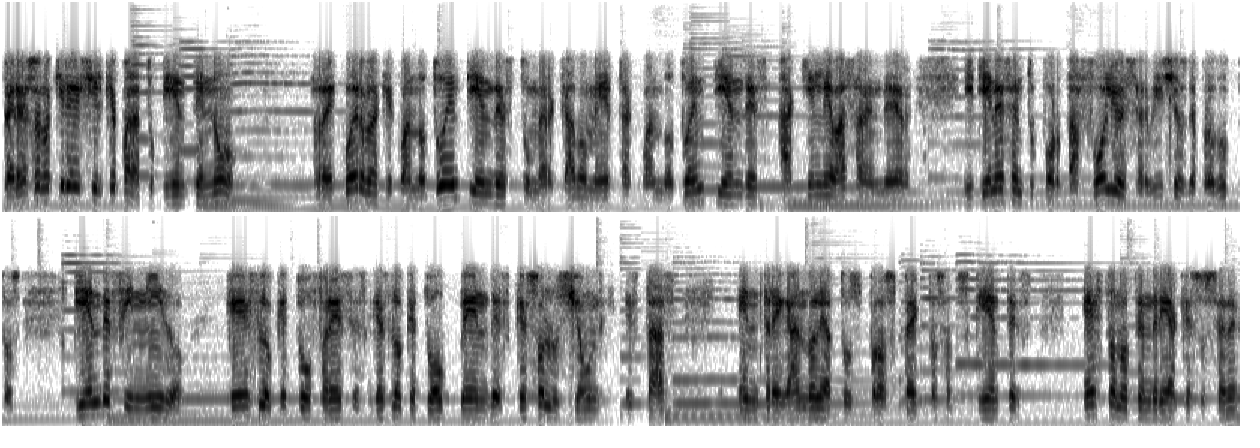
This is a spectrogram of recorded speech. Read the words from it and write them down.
pero eso no quiere decir que para tu cliente no. Recuerda que cuando tú entiendes tu mercado meta, cuando tú entiendes a quién le vas a vender y tienes en tu portafolio de servicios de productos bien definido qué es lo que tú ofreces, qué es lo que tú vendes, qué solución estás entregándole a tus prospectos, a tus clientes, esto no tendría que suceder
